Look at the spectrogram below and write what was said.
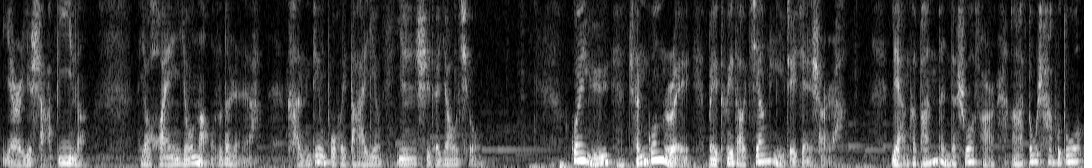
也是一傻逼呢。”要换一有脑子的人啊，肯定不会答应殷氏的要求。关于陈光蕊被推到江里这件事儿啊，两个版本的说法啊都差不多。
